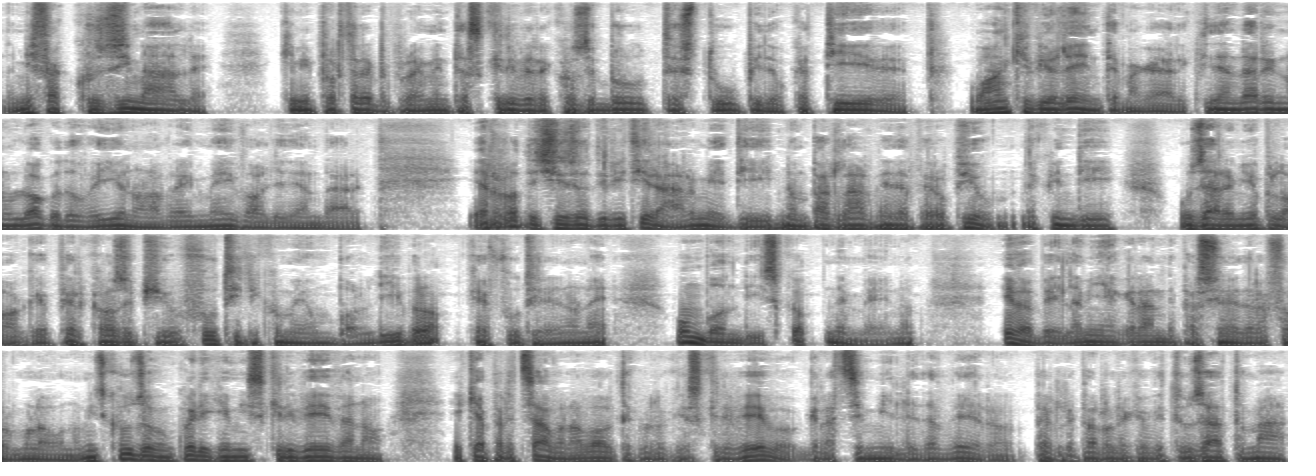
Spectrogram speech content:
mi fa così male che mi porterebbe probabilmente a scrivere cose brutte, stupide o cattive o anche violente magari, quindi andare in un luogo dove io non avrei mai voglia di andare. E allora ho deciso di ritirarmi e di non parlarne davvero più e quindi usare il mio blog per cose più futili come un buon libro, che futile non è, un buon disco, nemmeno, e vabbè, la mia grande passione della Formula 1. Mi scuso con quelli che mi scrivevano e che apprezzavano a volte quello che scrivevo, grazie mille davvero per le parole che avete usato, ma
